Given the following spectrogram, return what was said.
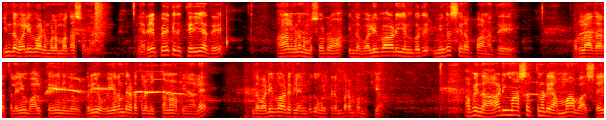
இந்த வழிபாடு மூலமாக தான் சொன்னாங்க. நிறைய பேருக்கு இது தெரியாது. ஆனாலும் கூட நம்ம சொல்கிறோம் இந்த வழிபாடு என்பது மிக சிறப்பானது. பொருளாதாரத்திலையும் வாழ்க்கையிலையும் நீங்கள் ஒரு பெரிய உயர்ந்த இடத்துல நிற்கணும் அப்படின்னாலே இந்த வழிபாடுகள் என்பது உங்களுக்கு ரொம்ப ரொம்ப முக்கியம். அப்போ இந்த ஆடி மாதத்தினுடைய அமாவாசை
